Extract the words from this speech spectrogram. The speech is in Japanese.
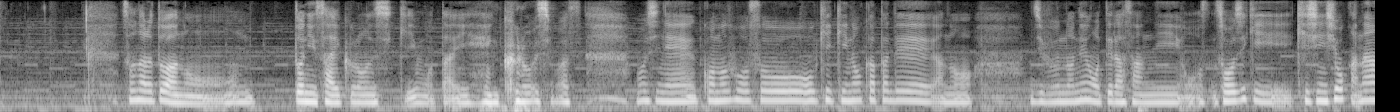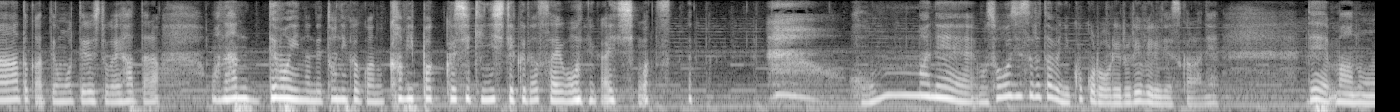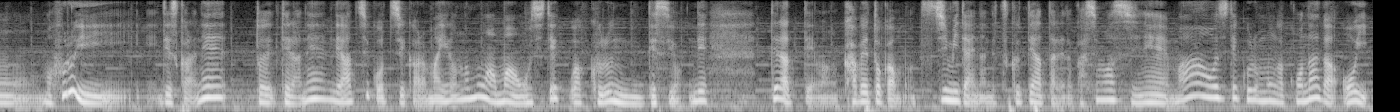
そうなるとあの本当にサイクロン式も大変苦労します。もしねこの放送をお聞きの方であの自分のねお寺さんに掃除機寄進しようかなとかって思ってる人がいはったらもう何でもいいのでとにかくあの紙パック式にしてください。お願いします。ほんまねもう掃除するたびに心折れるレベルですからね。でまああの、まあ、古いですからね。寺ねであっちこっちから、まあ、いろんなものはまあ落ちてはくるんですよ。で寺ってまあ壁とかも土みたいなんで作ってあったりとかしますしねまあ落ちてくるもんが粉が多い。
